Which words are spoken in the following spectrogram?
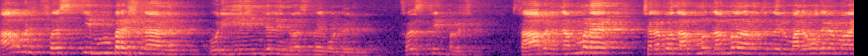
ആ ഒരു ഫസ്റ്റ് ഇംപ്രഷനാണ് ഒരു ഏഞ്ചൽ ഇൻവെസ്റ്ററെ കൊണ്ടുവരുന്നത്. ഫസ്റ്റ് ഇംപ്രഷൻ സ്ഥാപനം നമ്മുടെ ചിലപ്പോൾ നമ്മ നമ്മൾ നടത്തുന്ന ഒരു മനോഹരമായ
